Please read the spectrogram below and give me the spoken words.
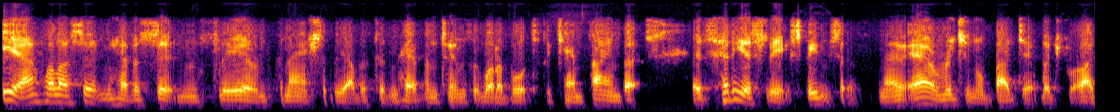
Yeah, well, I certainly have a certain flair and panache that the others didn't have in terms of what I brought to the campaign, but it's hideously expensive. You know, our original budget, which I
